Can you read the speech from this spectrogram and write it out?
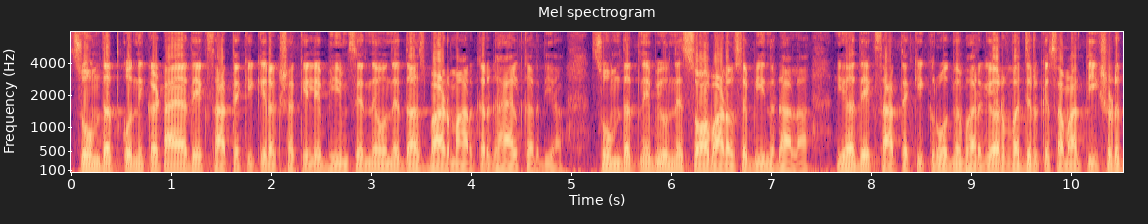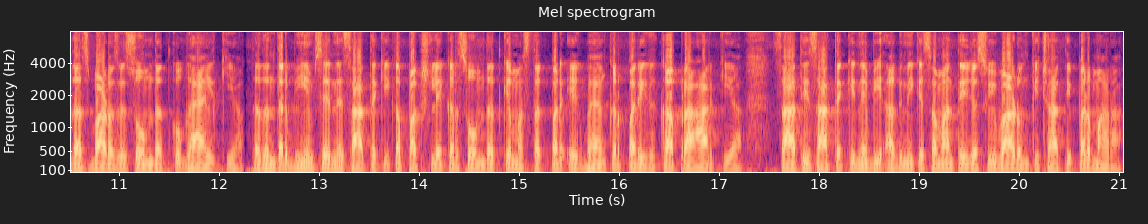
सोमदत्त को निकट आया देख सात्यकी की रक्षा के लिए भीमसेन ने उन्हें दस बाढ़ मारकर घायल कर दिया। सोमदत्त ने भी उन्हें सौ बाढ़ों से बींद डाला। यह देख सात्यकी क्रोध में भर गए और वज्र के समान तीक्ष्ण दस बाढ़ों से सोमदत्त को घायल किया। तदंतर भीमसेन ने सातकी का पक्ष लेकर सोमदत्त के मस्तक पर एक भयंकर परिघ का प्रहार किया। साथ ही सातकी ने भी अग्नि के समान तेजस्वी बाढ़ उनकी छाती पर मारा।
